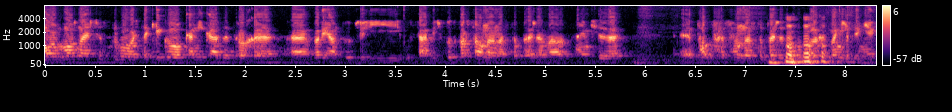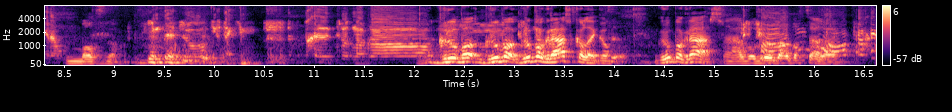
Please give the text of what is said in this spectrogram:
mo, można jeszcze spróbować takiego kamikadze trochę e, wariantu, czyli ustawić pod na stoperze, no ale wydaje mi się, że e, pod na stoperze to w ogóle chyba nigdy nie grał. Mocno. I w meczu- I w takim trudno go... Grubo, grubo, grubo grasz, kolego. Grubo grasz. Albo grubo, albo wcale. No, trochę,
